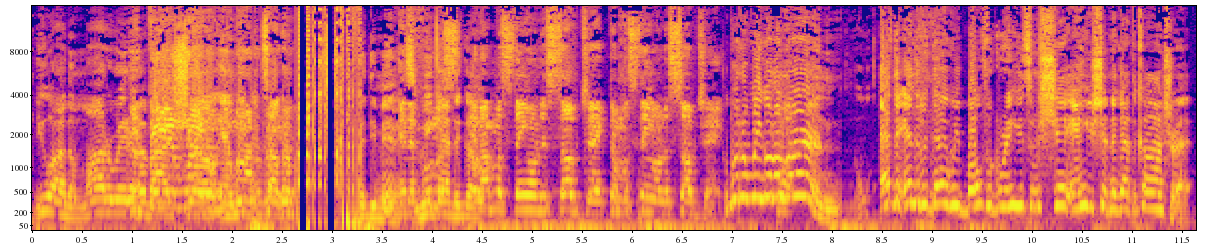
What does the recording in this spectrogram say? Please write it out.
you are the moderator You're of our right show, and we've been talking about 50 minutes. And We I'm got gonna, go. And I'm gonna stay on this subject. I'm gonna stay on the subject. what are we going to learn? At the end of the day, we both agree he's some shit, and he shouldn't have got the contract.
